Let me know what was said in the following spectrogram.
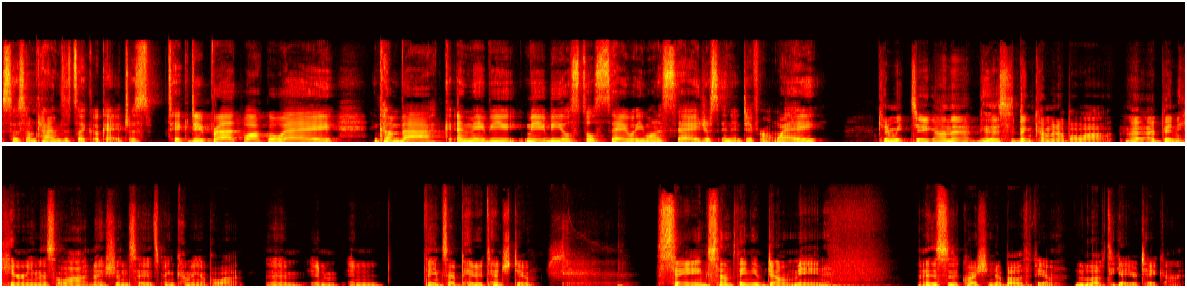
so sometimes it's like okay just take a deep breath walk away and come back and maybe maybe you'll still say what you want to say just in a different way. Can we dig on that? Because this has been coming up a lot. I've been hearing this a lot and i shouldn't say it's been coming up a lot um, in in things i've paid attention to. Saying something you don't mean and this is a question to both of you I'd love to get your take on it.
